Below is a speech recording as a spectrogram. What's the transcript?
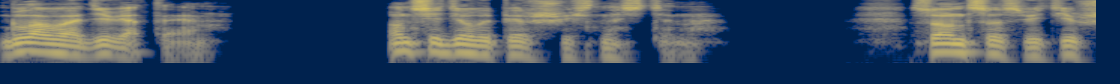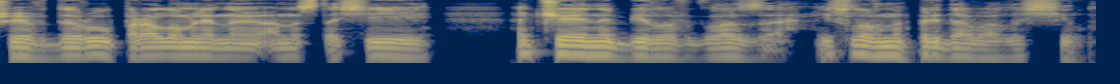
Глава девятая. Он сидел, опершись на стену. Солнце, светившее в дыру, проломленную Анастасией, отчаянно било в глаза и словно придавало сил.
